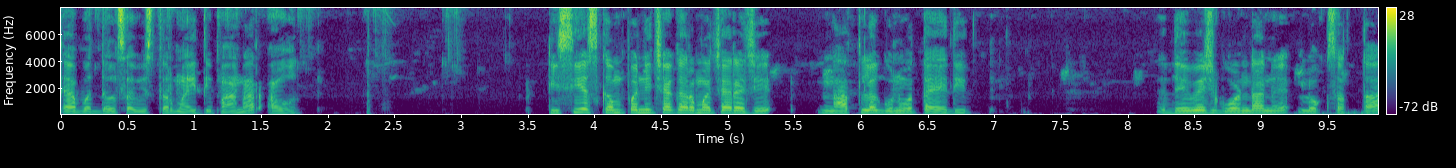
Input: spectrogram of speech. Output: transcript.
त्याबद्दल सविस्तर माहिती पाहणार आहोत. टी सी एस कंपनीच्या कर्मचाऱ्याचे नातलं गुणवत्ता यादीत. देवेश गोंडाने लोकसत्ता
